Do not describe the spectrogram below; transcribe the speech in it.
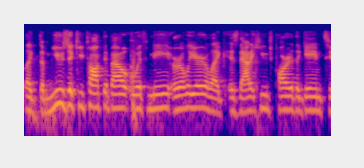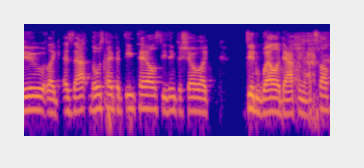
like the music you talked about with me earlier like is that a huge part of the game too like is that those type of details do you think the show like did well adapting that stuff?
